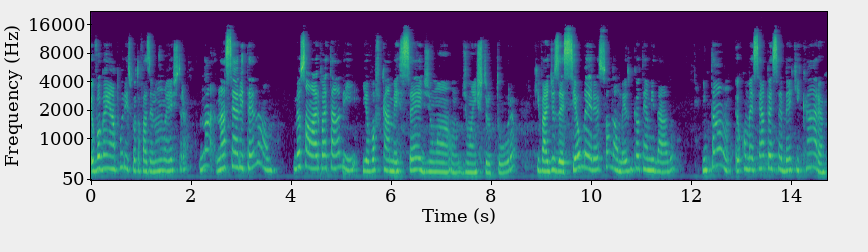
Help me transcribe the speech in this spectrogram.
eu vou ganhar por isso, porque eu tô fazendo um extra. Na, na CLT, não. Meu salário vai estar ali. E eu vou ficar à mercê de uma, de uma estrutura que vai dizer se eu mereço ou não, mesmo que eu tenha me dado. Então, eu comecei a perceber que, cara,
